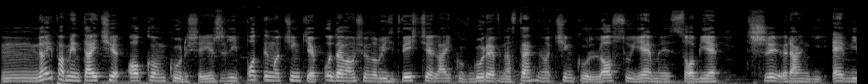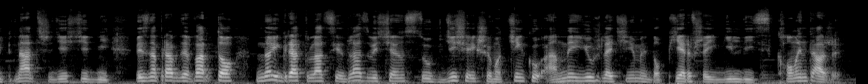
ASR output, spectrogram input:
Mm, No i pamiętajcie o konkursie. Jeżeli po tym odcinkiem uda Wam się dobić 200 lajków w górę, w następnym odcinku losujemy sobie 3 rangi EVIP na 30 dni. Więc naprawdę warto. No i gratulacje dla zwycięzców w dzisiejszym odcinku, a my już lecimy do pierwszej gildii z komentarzy.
